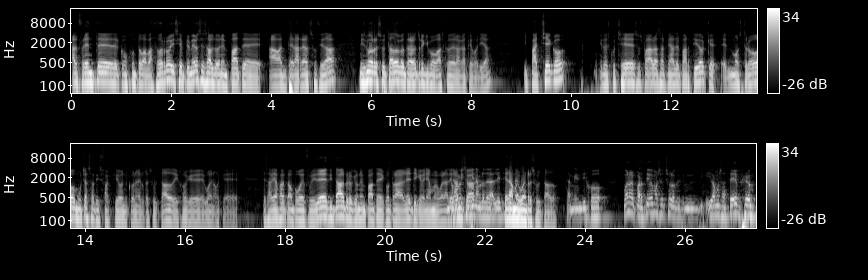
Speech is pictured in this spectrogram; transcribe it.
al frente del conjunto Babazorro y si el primero se saldó en empate ante la Real Sociedad, mismo resultado contra el otro equipo vasco de la categoría. Y Pacheco, y lo escuché sus palabras al final del partido, que eh, mostró mucha satisfacción con el resultado. Dijo que, bueno, que les había faltado un poco de fluidez y tal, pero que un empate contra el Atleti, que venía muy buena Luego no sé dinámica, quién habló del Atleti. era muy buen resultado. También dijo, bueno, el partido hemos hecho lo que íbamos a hacer, pero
